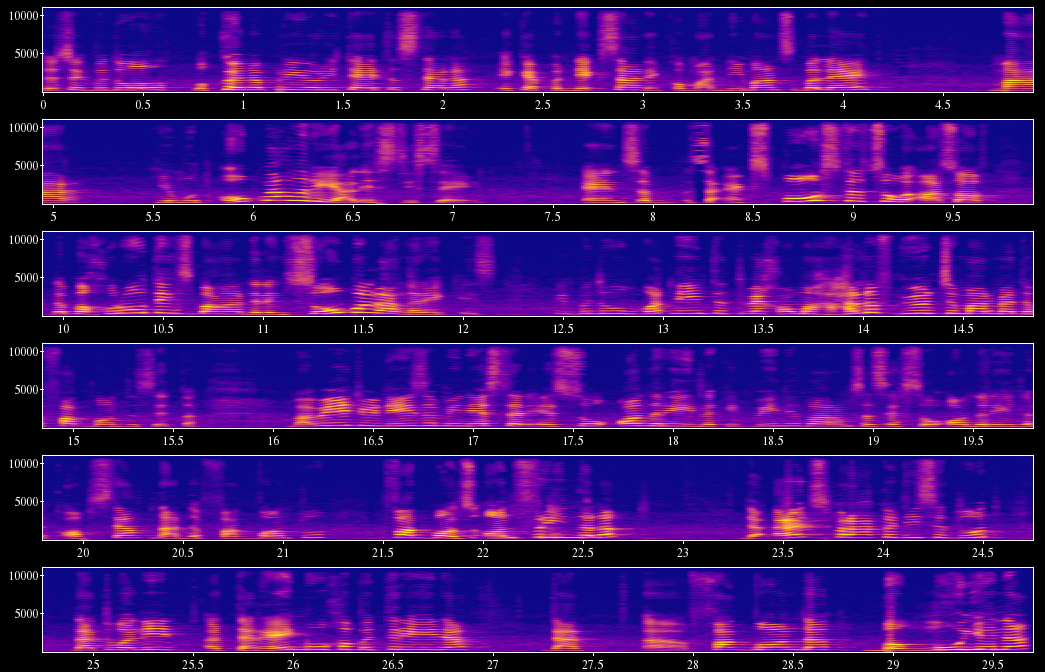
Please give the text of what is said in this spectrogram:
Dus ik bedoel, we kunnen prioriteiten stellen. Ik heb er niks aan, ik kom aan niemands beleid. Maar je moet ook wel realistisch zijn. En ze, ze exposeert het zo alsof de begrotingsbehandeling zo belangrijk is. Ik bedoel, wat neemt het weg om een half uurtje maar met de vakbond te zitten? Maar weet u, deze minister is zo onredelijk. Ik weet niet waarom ze zich zo onredelijk opstelt naar de vakbond toe. Vakbondsonvriendelijk. De uitspraken die ze doet, dat we niet het terrein mogen betreden. Dat uh, vakbonden bemoeien,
